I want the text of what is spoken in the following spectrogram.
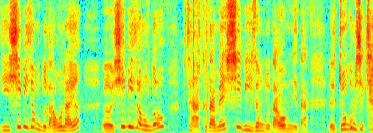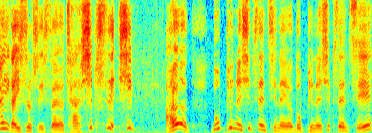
이 12 정도 나오나요? 어, 12 정도? 자, 그 다음에 12 정도 나옵니다. 어, 조금씩 차이가 있을 수 있어요. 자, 10, 10, 아유, 높이는 10cm네요. 높이는 10cm.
